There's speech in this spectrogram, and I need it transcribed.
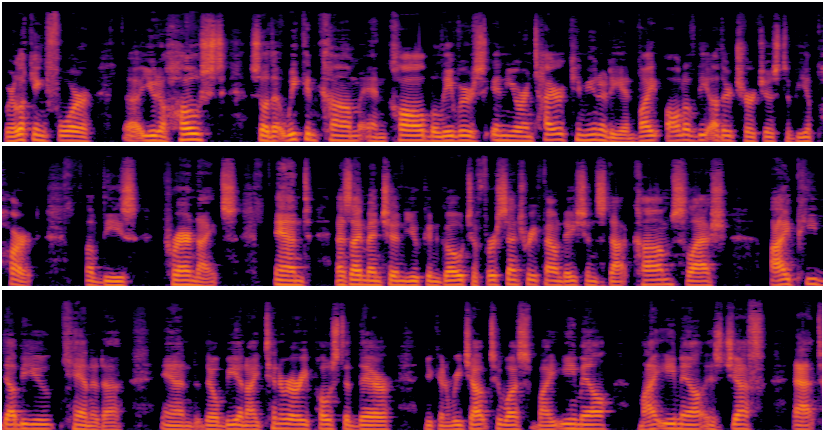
We're looking for uh, you to host so that we can come and call believers in your entire community, invite all of the other churches to be a part of these prayer nights. And as I mentioned, you can go to firstcenturyfoundations.com slash IPW Canada, and there'll be an itinerary posted there. You can reach out to us by email. My email is jeff at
